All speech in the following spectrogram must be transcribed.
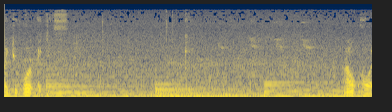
apply to all edges okay. Now our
